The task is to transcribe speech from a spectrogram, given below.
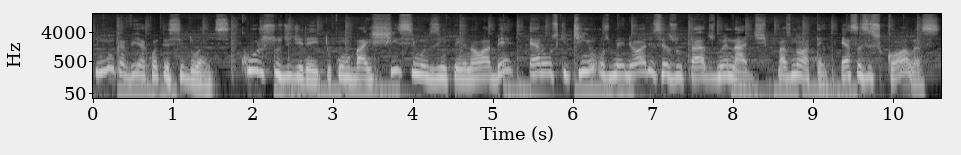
que nunca havia acontecido antes. Cursos de direito com baixíssimo desempenho na OAB eram os que tinham os melhores resultados no ENAD. Mas notem, essas escolas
